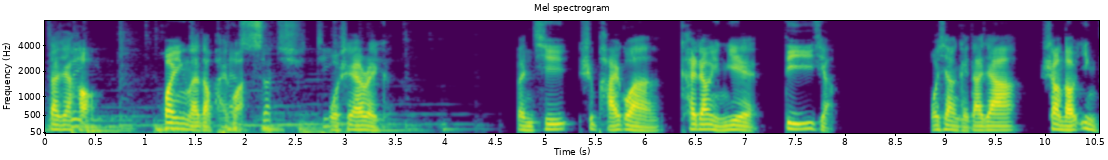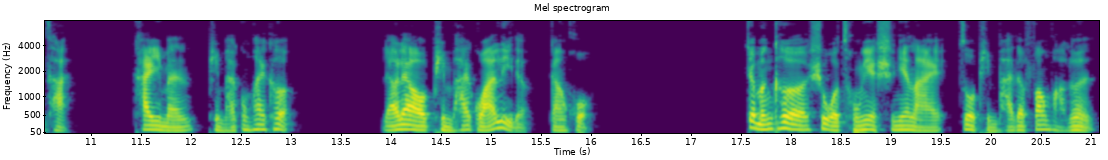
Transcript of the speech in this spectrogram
大家好，欢迎来到排馆，我是 Eric。本期是排馆开张营业第一讲，我想给大家上道硬菜，开一门品牌公开课，聊聊品牌管理的干货。这门课是我从业十年来做品牌的方法论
